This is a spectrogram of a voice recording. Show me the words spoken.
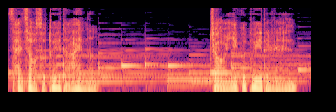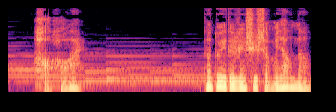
才叫做对的爱呢。找一个对的人，好好爱。那对的人是什么样呢？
